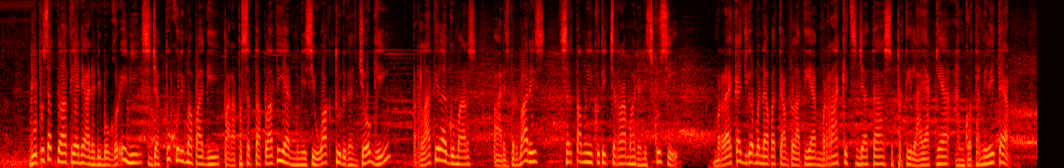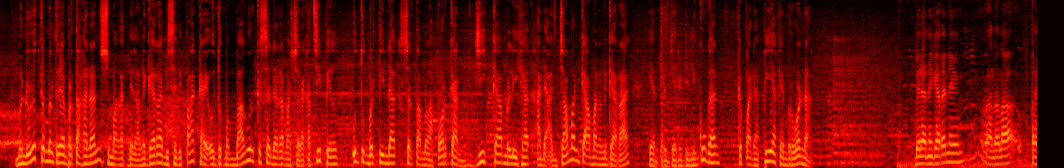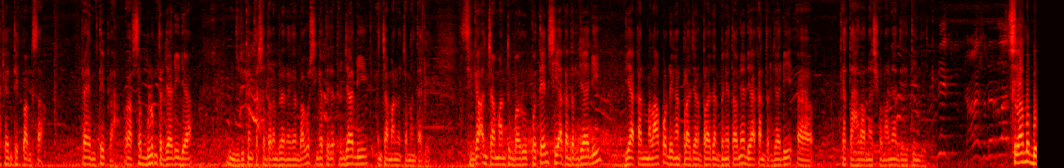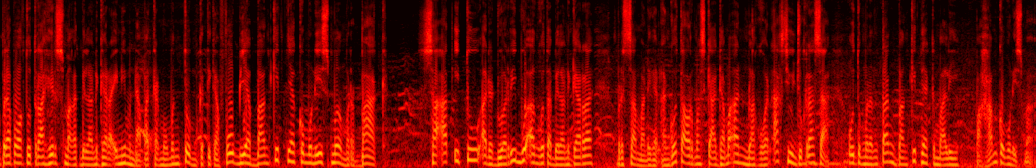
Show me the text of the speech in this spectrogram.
Di pusat pelatihan yang ada di Bogor ini, sejak pukul 5 pagi, para peserta pelatihan mengisi waktu dengan jogging, berlatih lagu mars, baris berbaris, serta mengikuti ceramah dan diskusi. Mereka juga mendapatkan pelatihan merakit senjata seperti layaknya anggota militer. Menurut Kementerian Pertahanan, semangat bela negara bisa dipakai untuk membangun kesadaran masyarakat sipil untuk bertindak serta melaporkan jika melihat ada ancaman keamanan negara yang terjadi di lingkungan kepada pihak yang berwenang. Bela negara ini adalah preventif bangsa, preemptif lah. Sebelum terjadi dia menjadikan kesadaran bela negara bagus sehingga tidak terjadi ancaman-ancaman tadi. Sehingga ancaman itu baru potensi akan terjadi, dia akan melapor dengan pelajaran-pelajaran pengetahuannya, dia akan terjadi eh, ketahanan nasionalnya jadi tinggi. Selama beberapa waktu terakhir, semangat bela negara ini mendapatkan momentum ketika fobia bangkitnya komunisme merebak. Saat itu ada 2.000 anggota bela negara bersama dengan anggota ormas keagamaan melakukan aksi unjuk rasa untuk menentang bangkitnya kembali paham komunisme.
